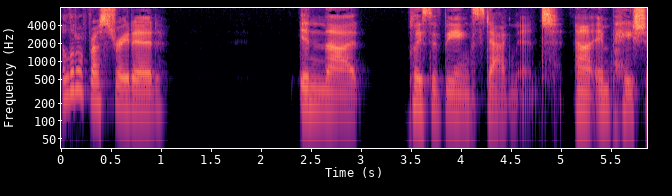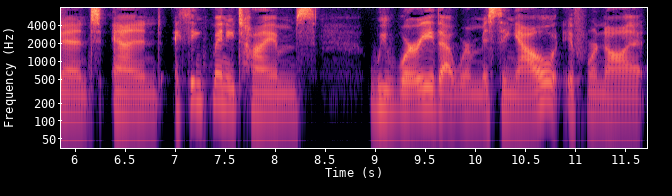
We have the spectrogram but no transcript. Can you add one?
a little frustrated in that place of being stagnant, uh, impatient, and I think many times we worry that we're missing out if we're not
